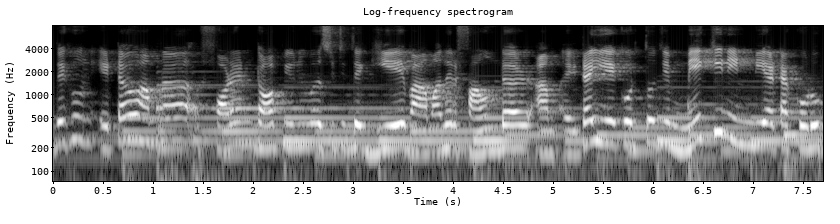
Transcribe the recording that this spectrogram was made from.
দেখুন এটাও আমরা ফরেন টপ ইউনিভার্সিটিতে গিয়ে বা আমাদের ফাউন্ডার এটাই এ করতো যে মেক ইন ইন্ডিয়াটা করুক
